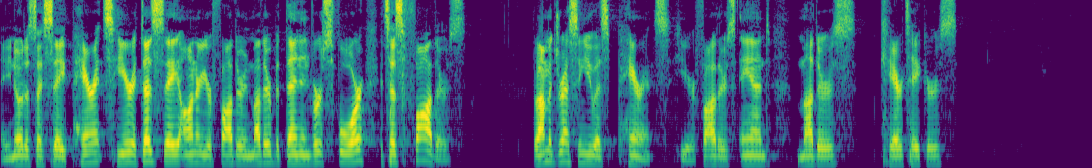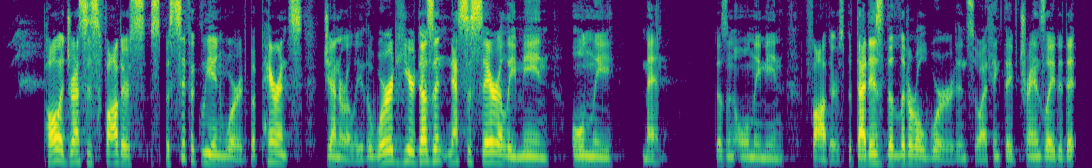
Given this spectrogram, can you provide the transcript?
Now, you notice I say parents here. It does say honor your father and mother, but then in verse 4, it says fathers. But I'm addressing you as parents here fathers and mothers, caretakers. Paul addresses fathers specifically in word, but parents generally. The word here doesn't necessarily mean only men, doesn't only mean fathers, but that is the literal word. And so I think they've translated it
